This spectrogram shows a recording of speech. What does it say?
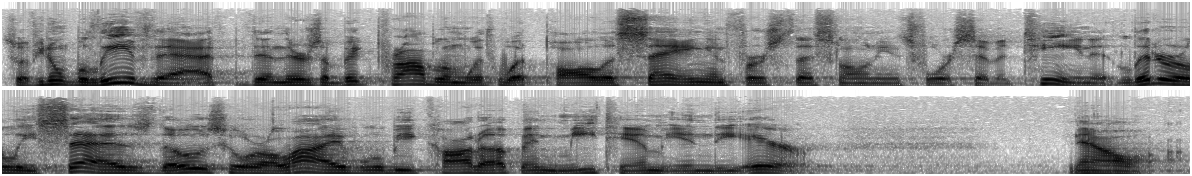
So if you don't believe that, then there's a big problem with what Paul is saying in 1 Thessalonians 4:17. It literally says those who are alive will be caught up and meet him in the air. Now,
